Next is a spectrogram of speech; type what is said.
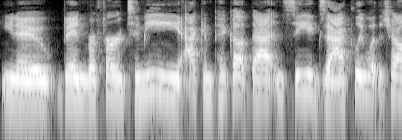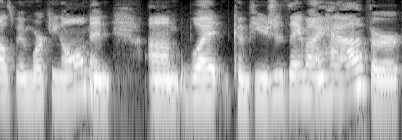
you know, been referred to me, I can pick up that and see exactly what the child's been working on and um, what confusions they might have or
